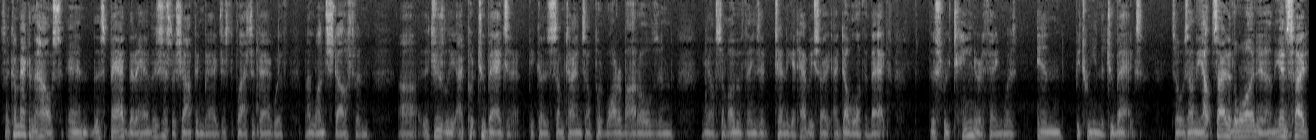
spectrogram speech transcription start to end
so I come back in the house, and this bag that I have is just a shopping bag, just a plastic bag with my lunch stuff, and uh, it's usually I put two bags in it because sometimes I'll put water bottles and you know some other things that tend to get heavy, so I, I double up the bags. This retainer thing was in between the two bags, so it was on the outside of the one and on the inside,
